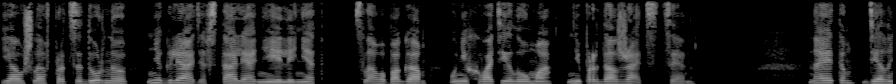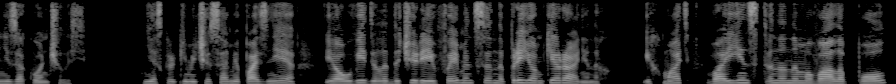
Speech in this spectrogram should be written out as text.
Я ушла в процедурную, не глядя, встали они или нет. Слава богам, у них хватило ума не продолжать сцену. На этом дело не закончилось. Несколькими часами позднее я увидела дочерей Феменса на приемке раненых. Их мать воинственно намывала пол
